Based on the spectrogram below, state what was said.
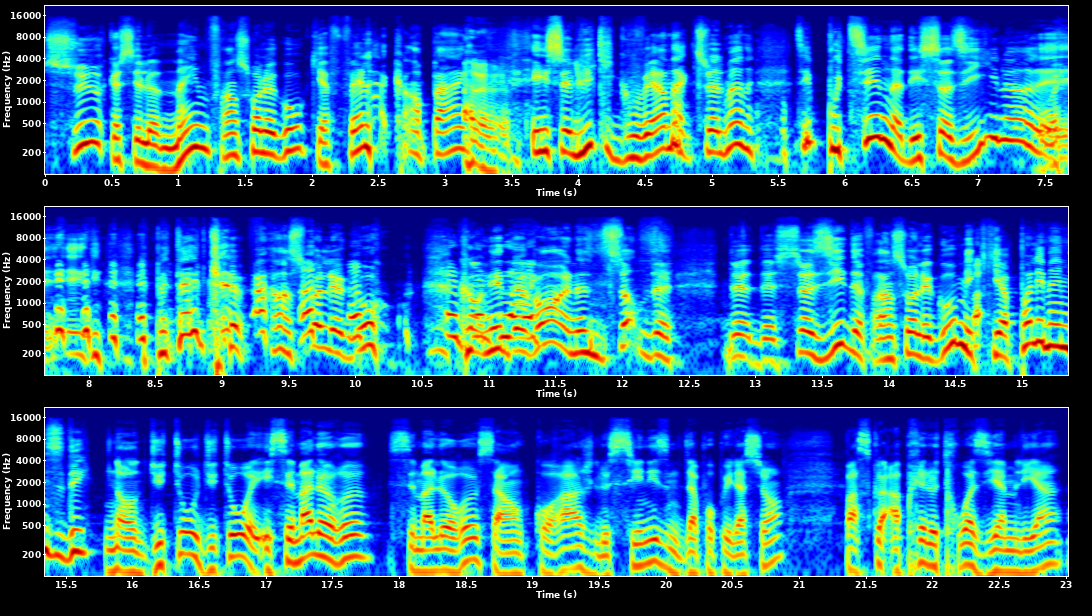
sûr que c'est le même François Legault qui a fait la campagne et celui qui gouverne actuellement? Tu sais, Poutine a des sosies, là. Peut-être que François Legault, qu'on est devant une, une sorte de, de, de sosie de François Legault, mais qui n'a pas les mêmes idées. Non, du tout, du tout. Et c'est malheureux. C'est malheureux. Ça encourage le cynisme de la population parce qu'après le troisième lien,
